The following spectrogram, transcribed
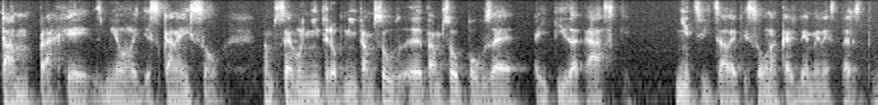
tam prachy z mého hlediska nejsou. Tam se honí drobný, tam jsou, eh, tam jsou pouze IT zakázky. Nic víc, ale ty jsou na každém ministerstvu.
